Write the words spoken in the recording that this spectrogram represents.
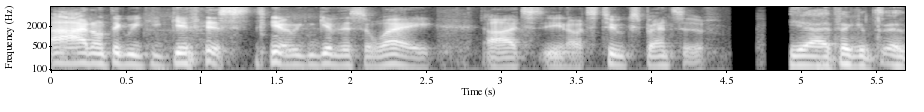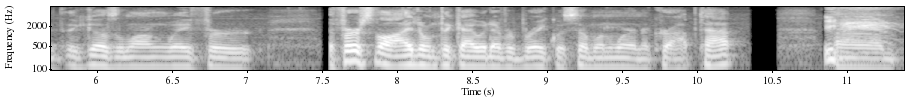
ah, I don't think we could give this, you know, we can give this away. Uh, it's, you know, it's too expensive. Yeah, I think it's, it, it goes a long way for First of all, I don't think I would ever break with someone wearing a crop top. Um,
